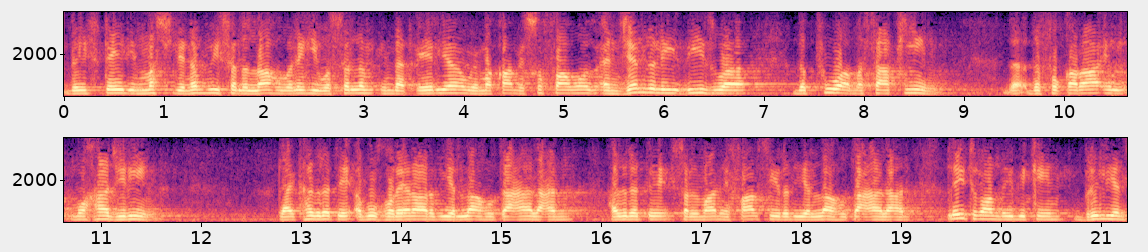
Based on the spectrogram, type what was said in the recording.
they stayed in Masjid Nabwi sallallahu alayhi wasallam in that area where Maqam Sufa was and generally these were the poor masakeen, the, the fuqara al-muhajirin like Hazrat Abu Huraira radiallahu ta'ala an Hazrat Salman Farsi radiallahu ta'ala Later on they became brilliant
